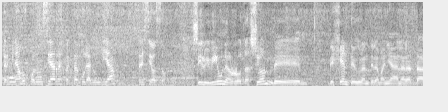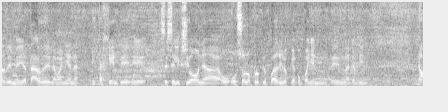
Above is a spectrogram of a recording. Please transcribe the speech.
terminamos con un cierre espectacular, un día precioso. Silvi, vi una rotación de, gente durante la mañana, la tarde, media tarde, la mañana. ¿Esta gente eh, se selecciona o, son los propios padres los que acompañan en la cantina? No,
